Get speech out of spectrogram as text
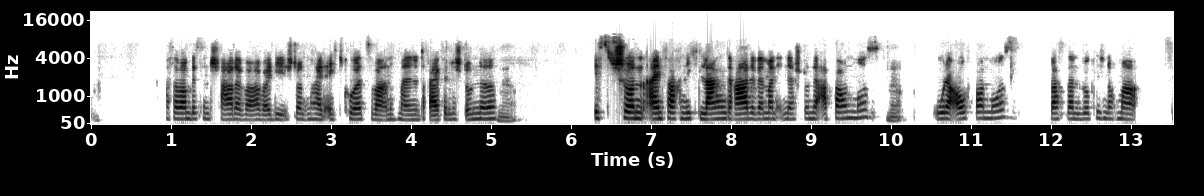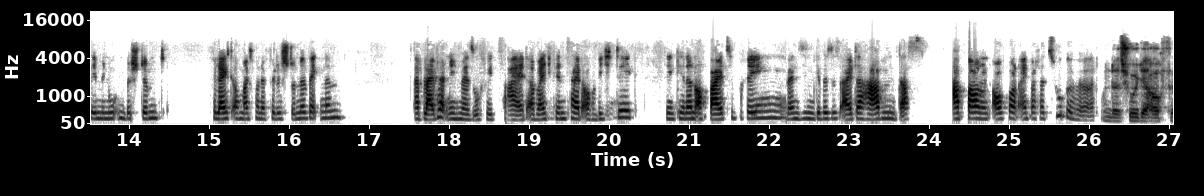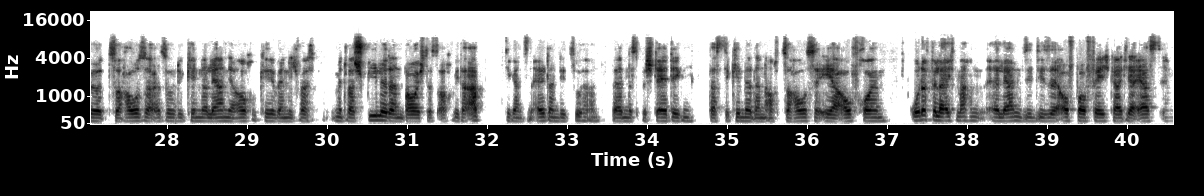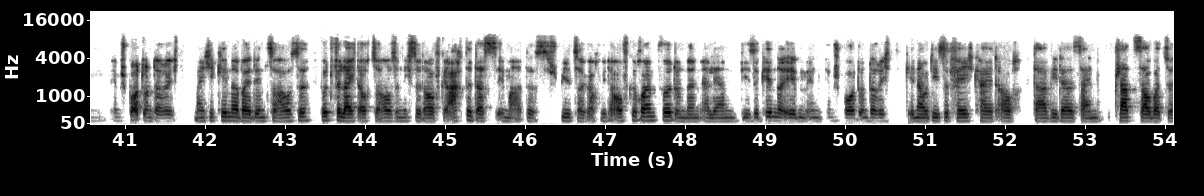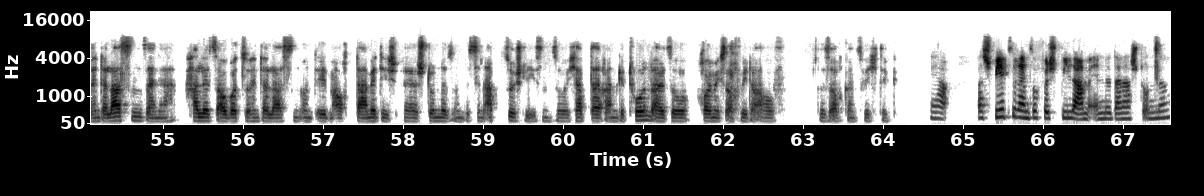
Was aber ein bisschen schade war, weil die Stunden halt echt kurz waren. Ich meine, eine Dreiviertelstunde ja. ist schon einfach nicht lang, gerade wenn man in der Stunde abbauen muss ja. oder aufbauen muss, was dann wirklich nochmal zehn Minuten bestimmt, vielleicht auch manchmal eine Viertelstunde wegnimmt. Da bleibt halt nicht mehr so viel Zeit. Aber ich finde es halt auch wichtig, den Kindern auch beizubringen, wenn sie ein gewisses Alter haben, dass Abbauen und Aufbauen einfach dazugehört. Und das schult ja auch für zu Hause. Also die Kinder lernen ja auch, okay, wenn ich was mit was spiele, dann baue ich das auch wieder ab. Die ganzen Eltern, die zuhören, werden das bestätigen, dass die Kinder dann auch zu Hause eher aufräumen. Oder vielleicht machen, äh, lernen sie diese Aufbaufähigkeit ja erst im im Sportunterricht. Manche Kinder bei denen zu Hause wird vielleicht auch zu Hause nicht so darauf geachtet, dass immer das Spielzeug auch wieder aufgeräumt wird und dann erlernen diese Kinder eben in, im Sportunterricht genau diese Fähigkeit auch da wieder seinen Platz sauber zu hinterlassen, seine Halle sauber zu hinterlassen und eben auch damit die äh, Stunde so ein bisschen abzuschließen. So, ich habe daran geturnt, also räume ich es auch wieder auf. Das ist auch ganz wichtig. Ja. Was spielst du denn so für Spiele am Ende deiner Stunde?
